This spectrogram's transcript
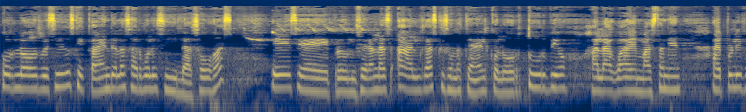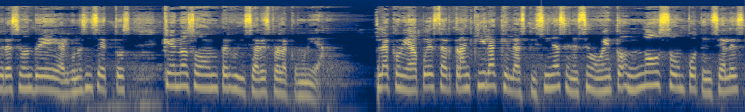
Por los residuos que caen de los árboles y las hojas, eh, se proliferan las algas, que son las que dan el color turbio al agua. Además también hay proliferación de algunos insectos que no son perjudiciales para la comunidad. La comunidad puede estar tranquila que las piscinas en este momento no son potenciales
